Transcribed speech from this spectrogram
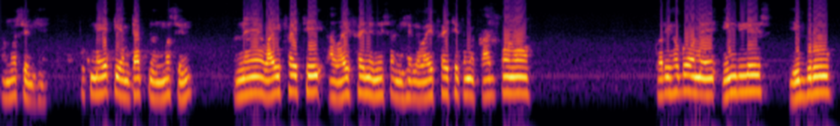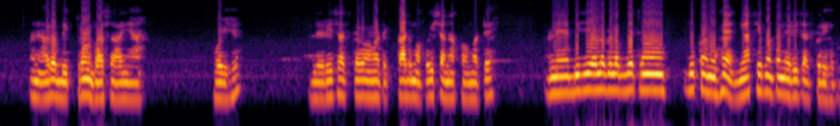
આ મશીન છે. ટૂંકમાં એટીએમ ટાઈપનું મશીન અને વાઈફાઈથી આ વાઈફાઈની નિશાની છે. એટલે વાઈફાઈથી તમે કાર્ડ પણ કરી શકો અને ઇંગ્લિશ હિબ્રુ અને અરબિક ત્રણ ભાષા અહીંયા હોય છે. એટલે રિચાર્જ કરવા માટે કાર્ડમાં પૈસા નાખવા માટે. અને બીજી અલગ અલગ બે ત્રણ દુકાનો છે. ત્યાંથી પણ તમે રિચાર્જ કરી શકો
